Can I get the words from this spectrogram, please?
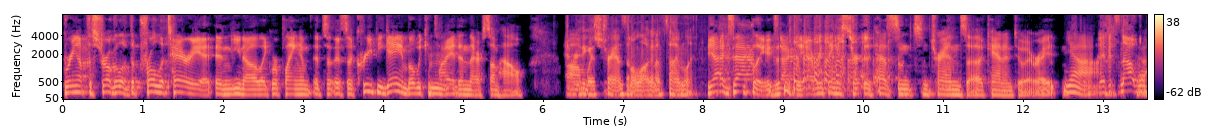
bring up the struggle of the proletariat and you know like we're playing it's a, it's a creepy game but we can tie Mhm. it in there somehow. Um, Everything is trans in a long enough timeline. yeah, exactly, exactly. Everything is tur- it has some some trans uh, canon to it, right? yeah, If it's not, we'll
